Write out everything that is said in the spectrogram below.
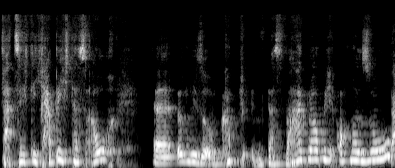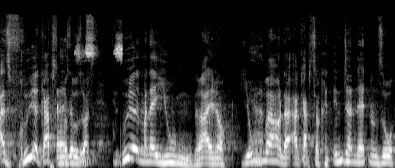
Tatsächlich habe ich das auch äh, irgendwie so im Kopf. Das war, glaube ich, auch mal so. Also früher gab es Äh, so, ist- früher in meiner Jugend, ne, als ich noch jung Ja. war und da gab es noch kein Internet und so.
